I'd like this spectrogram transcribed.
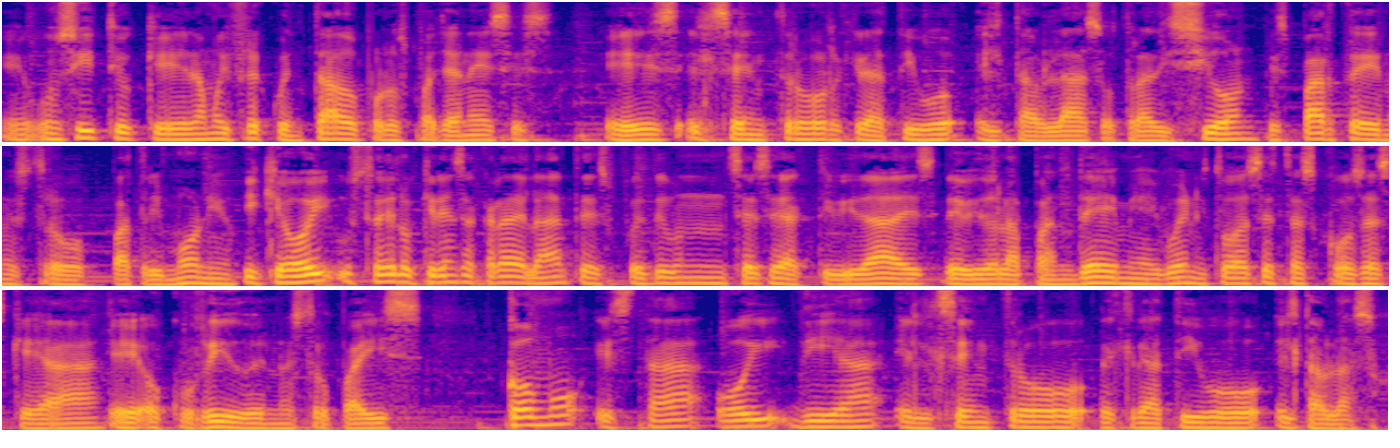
eh, un sitio que era muy frecuentado por los payaneses. Es el Centro Recreativo El Tablazo, tradición, es parte de nuestro patrimonio y que hoy ustedes lo quieren sacar adelante después de un cese de actividades debido a la pandemia y bueno, y todas estas cosas que ha eh, ocurrido en nuestro país. ¿Cómo está hoy día el Centro Recreativo El Tablazo?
